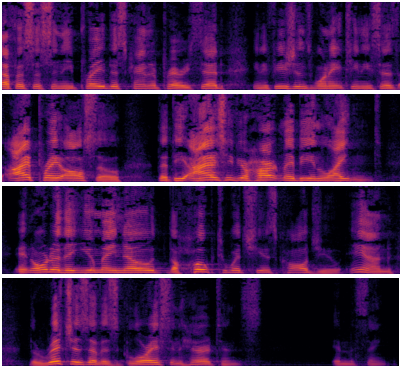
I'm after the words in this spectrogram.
Ephesus and he prayed this kind of prayer. He said in Ephesians 1:18 he says, "I pray also that the eyes of your heart may be enlightened, in order that you may know the hope to which he has called you and the riches of his glorious inheritance in the saints."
